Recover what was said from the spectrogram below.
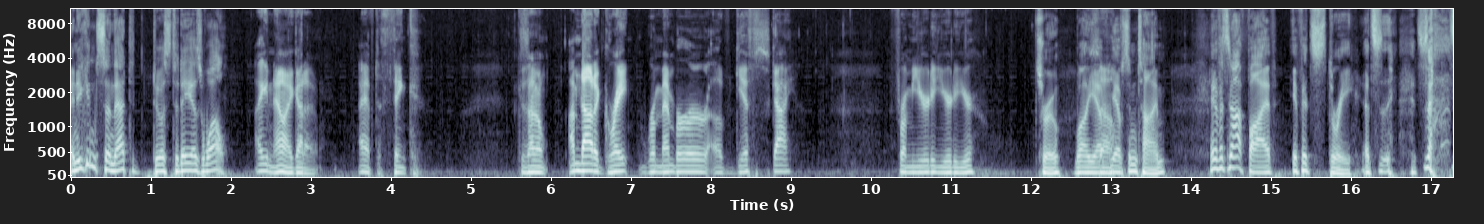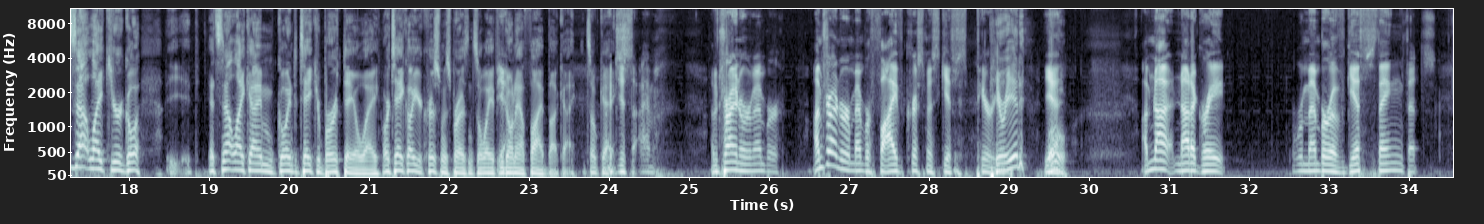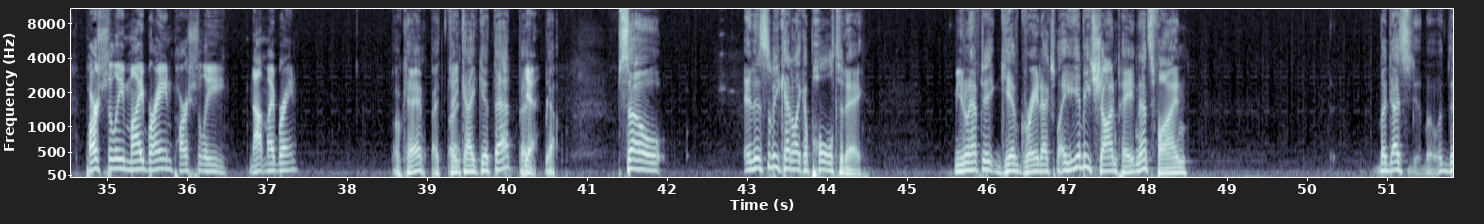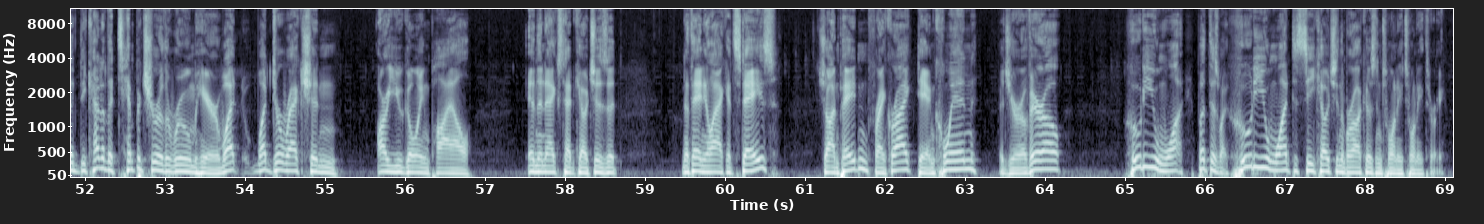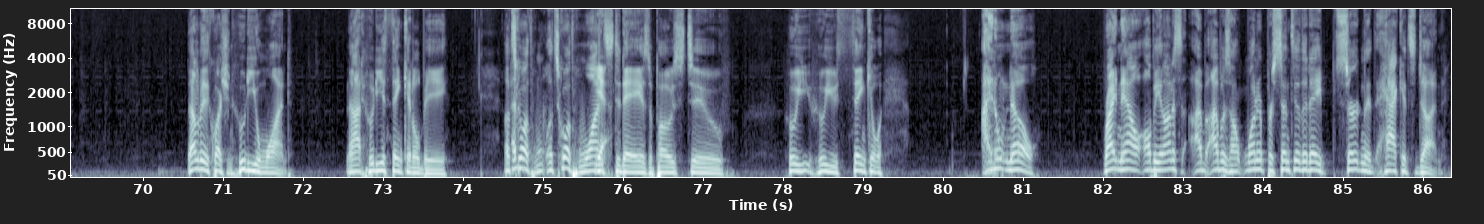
And you can send that to, to us today as well. I now I gotta I have to think because I don't I'm not a great rememberer of gifts guy from year to year to year. True. Well, you have, So- you have some time. And if it's not five, if it's three, it's it's not, it's not like you're going. It's not like I'm going to take your birthday away or take all your Christmas presents away if you don't have five, Buckeye. It's okay. I just I'm I'm trying to remember I'm trying to remember five Christmas gifts. Period. Period. Yeah. Oh, I'm not not a great remember of gifts thing. That's partially my brain, partially not my brain. Okay. I think I get that. But Yeah. yeah. So, and this will be kind of like a poll today. You don't have to give great explanation. You can be Sean Payton. That's fine. But that's the, the kind of the temperature of the room here. What what direction are you going, Pile, in the next head coach? Is it Nathaniel Hackett stays, Sean Payton, Frank Reich, Dan Quinn, Ejiro Evero? Who do you want? Put this way: Who do you want to see coaching the Broncos in 2023? That'll be the question. Who do you want? Not who do you think it'll be. Let's go with let's go with once Yeah. today as opposed to who you who you think it will. I don't know. Right now, I'll be honest. I, I was 100 percent the other day certain that Hackett's done.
